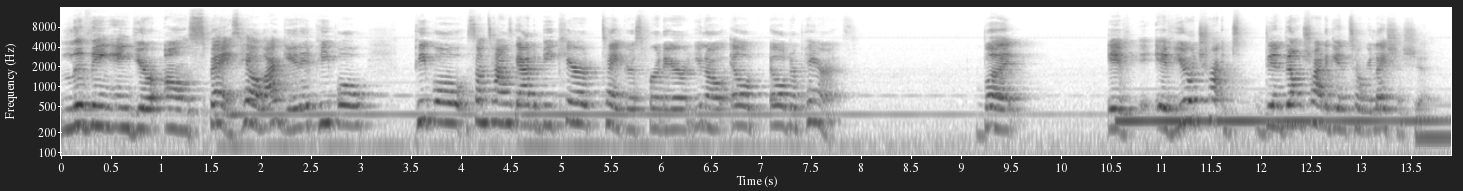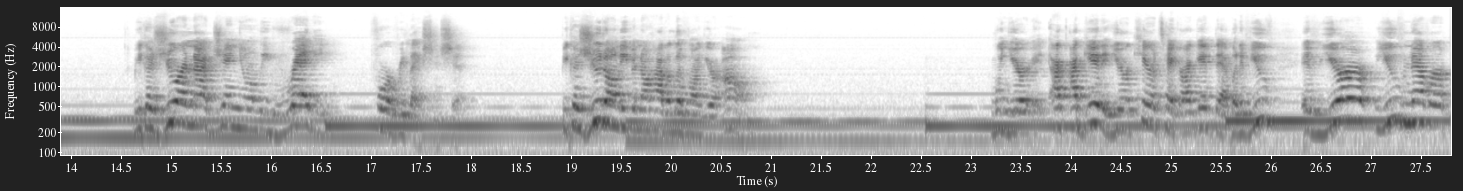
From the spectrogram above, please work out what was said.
living in your own space? Hell, I get it. People people sometimes got to be caretakers for their, you know, elder parents. But if if you're trying then don't try to get into a relationship because you are not genuinely ready for a relationship because you don't even know how to live on your own when you're I, I, get it you're a caretaker i get that but if you if you're you've never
